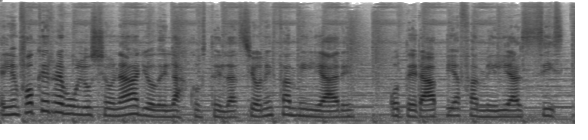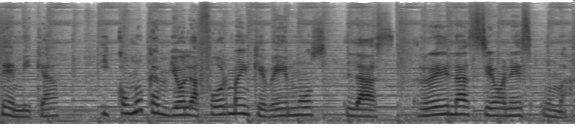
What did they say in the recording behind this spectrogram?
El enfoque revolucionario de las constelaciones familiares o terapia familiar sistémica y cómo cambió la forma en que vemos las relaciones humanas.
